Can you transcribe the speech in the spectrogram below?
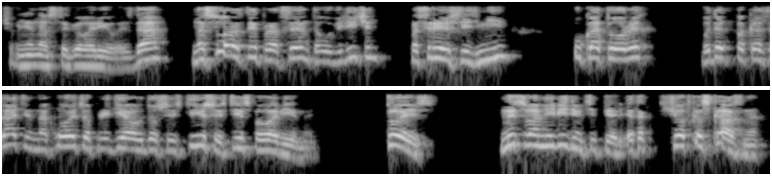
чтобы мне нас это говорилось, да, на 43% увеличен по сравнению с людьми, у которых вот этот показатель находится в пределах до 6-6,5. То есть, мы с вами видим теперь, это четко сказано,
